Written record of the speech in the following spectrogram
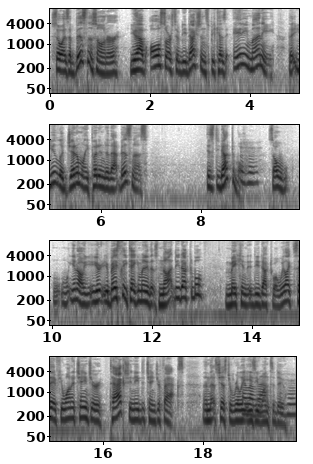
So as a business owner, you have all sorts of deductions because any money that you legitimately put into that business is deductible. Mm-hmm. So, you know, you're, you're basically taking money that's not deductible, making it deductible. We like to say if you want to change your tax, you need to change your facts. And that's just a really easy that. one to do. Mm-hmm.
